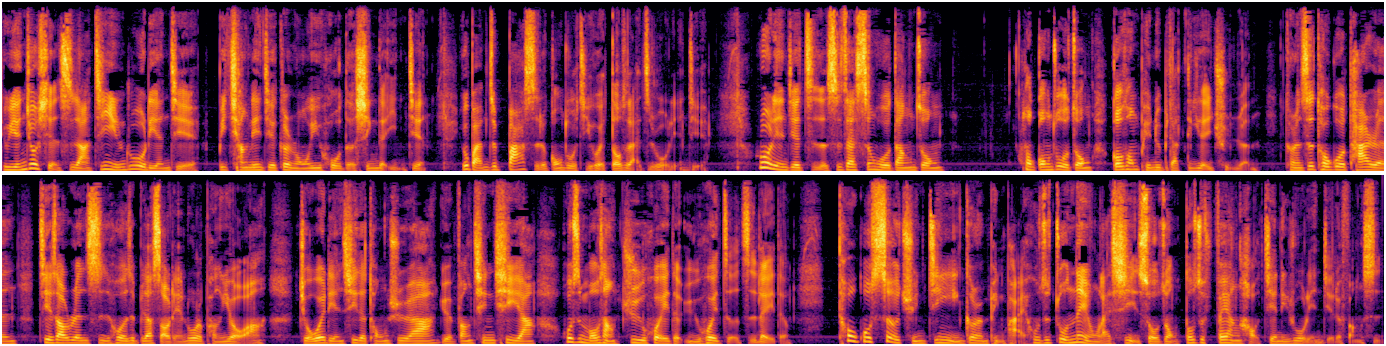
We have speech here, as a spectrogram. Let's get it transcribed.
有研究显示啊，经营弱连接比强连接更容易获得新的引荐，有百分之八十的工作机会都是来自弱连接。弱连接指的是在生活当中或工作中沟通频率比较低的一群人，可能是透过他人介绍认识，或者是比较少联络的朋友啊，久未联系的同学啊，远方亲戚啊，或是某场聚会的与会者之类的。透过社群经营个人品牌，或是做内容来吸引受众，都是非常好建立弱连接的方式。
